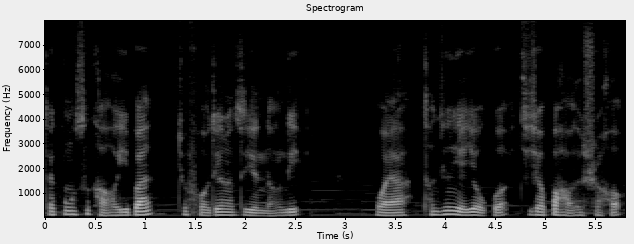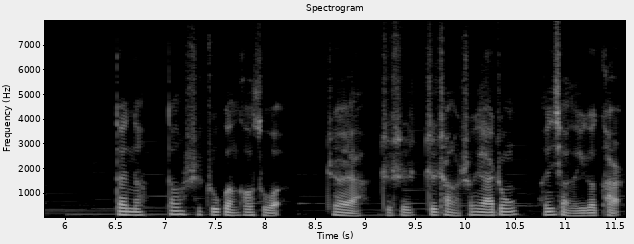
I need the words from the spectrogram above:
在公司考核一般就否定了自己的能力。我呀曾经也有过绩效不好的时候，但呢，当时主管告诉我，这呀只是职场生涯中很小的一个坎儿。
